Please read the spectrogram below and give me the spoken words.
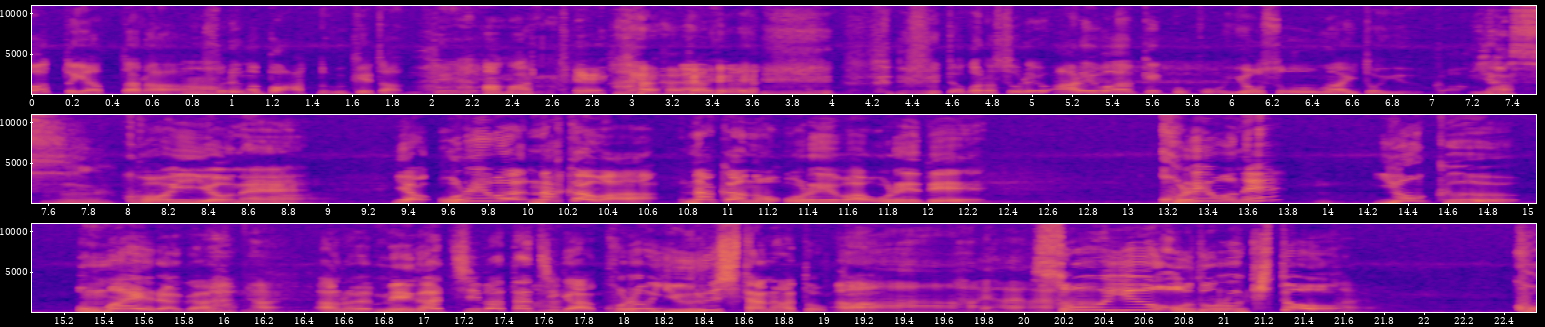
パッとやったら、うん。それがバーッと受けたんで、ハマって。だからそれあれは結構こう予想外というか、いやすごいよね、はい。い、や俺は中は中の俺は俺でこれをねよくお前らがはい、あのメガ千葉たちがこれを許したなとか、はい。そういう驚きと、はいこ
